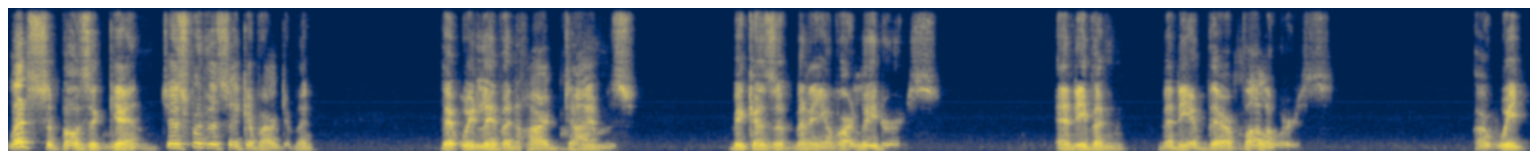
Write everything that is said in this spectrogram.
let's suppose again, just for the sake of argument, that we live in hard times because of many of our leaders and even many of their followers are weak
